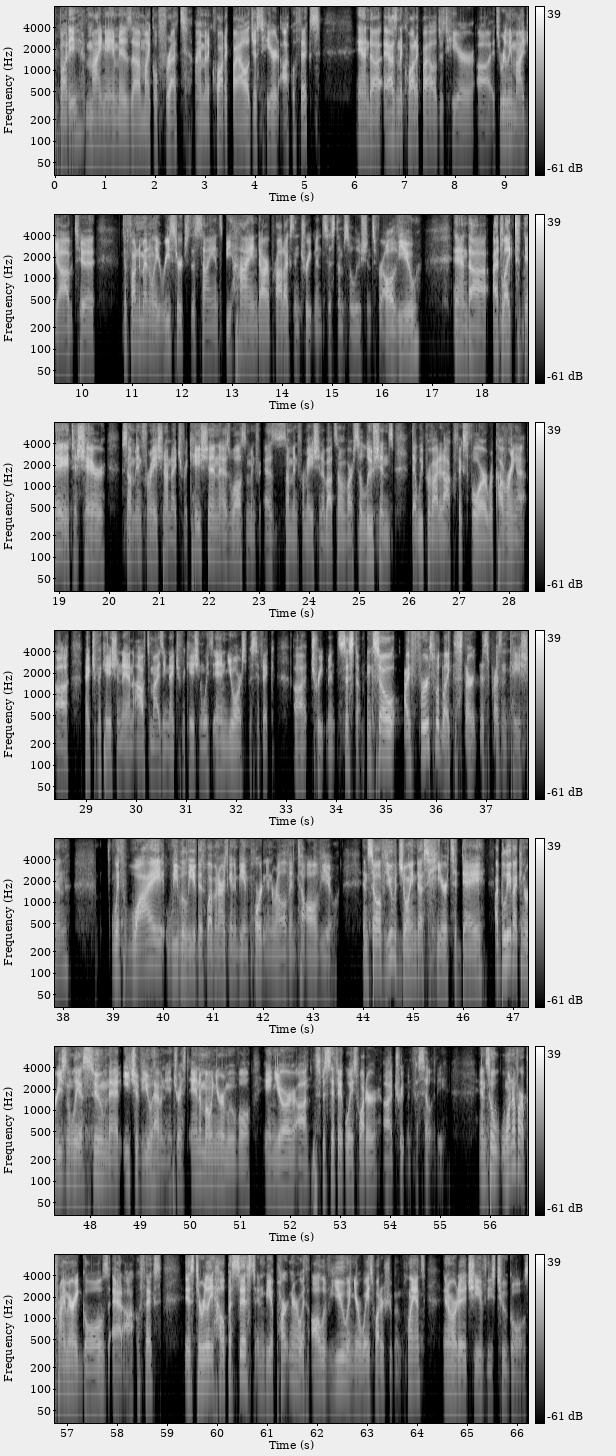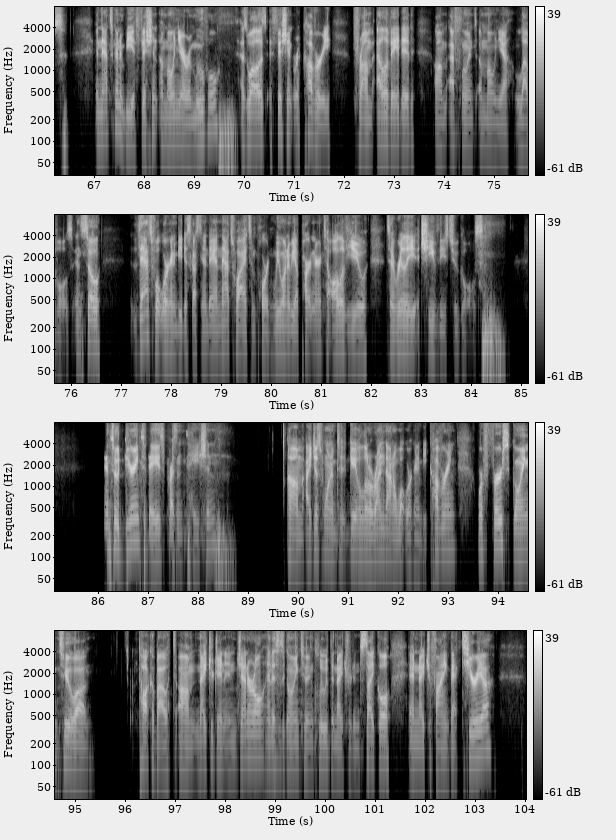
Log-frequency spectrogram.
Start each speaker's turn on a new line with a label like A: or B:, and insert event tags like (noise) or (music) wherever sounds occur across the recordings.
A: everybody. My name is uh, Michael Frett. I'm an aquatic biologist here at Aquafix. And uh, as an aquatic biologist here, uh, it's really my job to to fundamentally research the science behind our products and treatment system solutions for all of you. And uh, I'd like today to share some information on nitrification as well as some, as some information about some of our solutions that we provided Aquafix for recovering uh, uh, nitrification and optimizing nitrification within your specific uh, treatment system. And so I first would like to start this presentation with why we believe this webinar is going to be important and relevant to all of you. And so if you've joined us here today, I believe I can reasonably assume that each of you have an interest in ammonia removal in your uh, specific wastewater uh, treatment facility. And so one of our primary goals at Aquafix is to really help assist and be a partner with all of you and your wastewater treatment plants in order to achieve these two goals. And that's going to be efficient ammonia removal as well as efficient recovery from elevated um, effluent ammonia levels. And so that's what we're going to be discussing today. And that's why it's important. We want to be a partner to all of you to really achieve these two goals. And so during today's presentation, um, I just wanted to give a little rundown of what we're going to be covering. We're first going to uh, talk about um, nitrogen in general, and this is going to include the nitrogen cycle and nitrifying bacteria.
